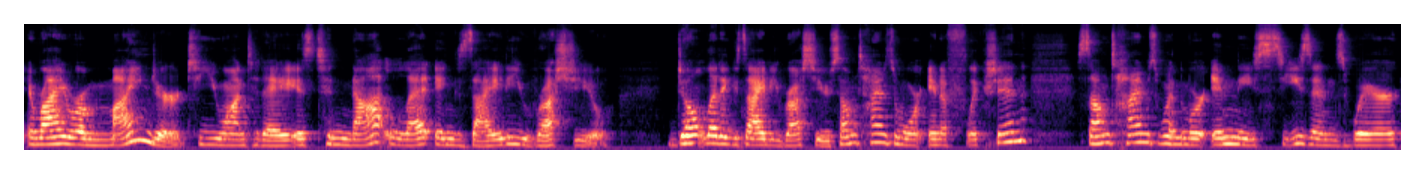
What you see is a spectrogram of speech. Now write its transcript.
and my reminder to you on today is to not let anxiety rush you. Don't let anxiety rush you. Sometimes when we're in affliction, sometimes when we're in these seasons where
